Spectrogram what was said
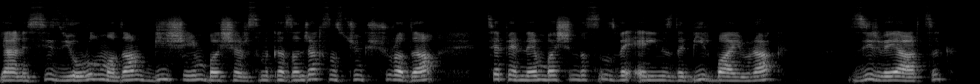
yani siz yorulmadan bir şeyin başarısını kazanacaksınız. Çünkü şurada tepenin en başındasınız ve elinizde bir bayrak zirveye artık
